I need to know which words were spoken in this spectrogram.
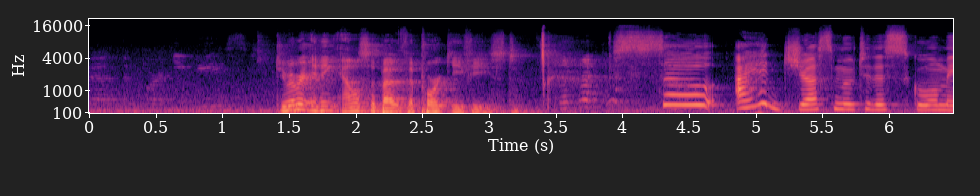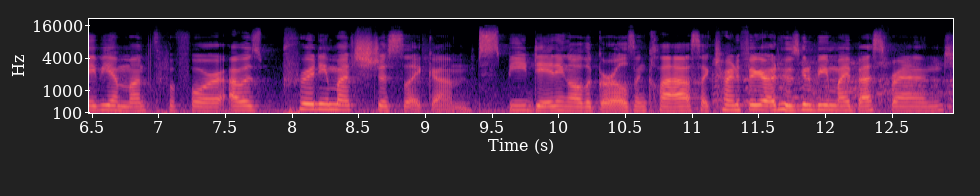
about the Porky Feast? Do you remember anything else about the Porky Feast? So I had just moved to this school maybe a month before. I was pretty much just like um, speed dating all the girls in class, like trying to figure out who's going to be my best friend.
